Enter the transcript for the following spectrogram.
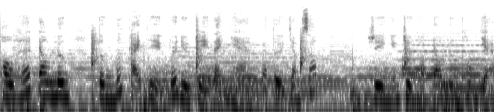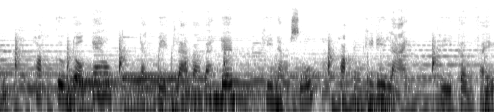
Hầu hết đau lưng từng bước cải thiện với điều trị tại nhà và tự chăm sóc Riêng những trường hợp đau lưng không giảm hoặc cường độ cao, đặc biệt là vào ban đêm khi nằm xuống hoặc khi đi lại thì cần phải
